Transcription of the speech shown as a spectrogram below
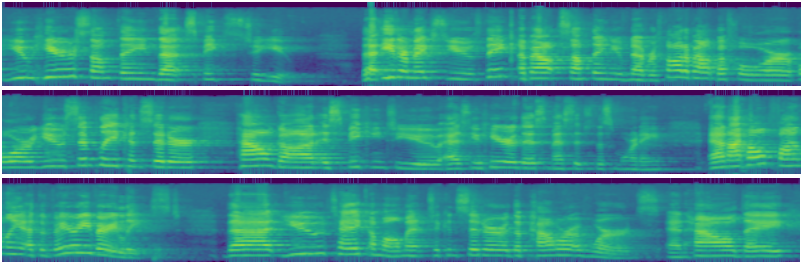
you hear something that speaks to you that either makes you think about something you've never thought about before, or you simply consider how God is speaking to you as you hear this message this morning. And I hope finally, at the very, very least, that you take a moment to consider the power of words and how they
